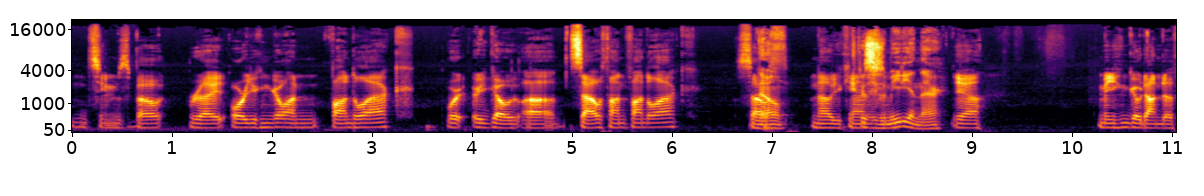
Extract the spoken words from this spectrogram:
it seems about right. Or you can go on Fond du Lac, where or you go uh, south on Fond du Lac. South. No, you can't. Because there's a median there. Yeah. I mean, you can go down to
